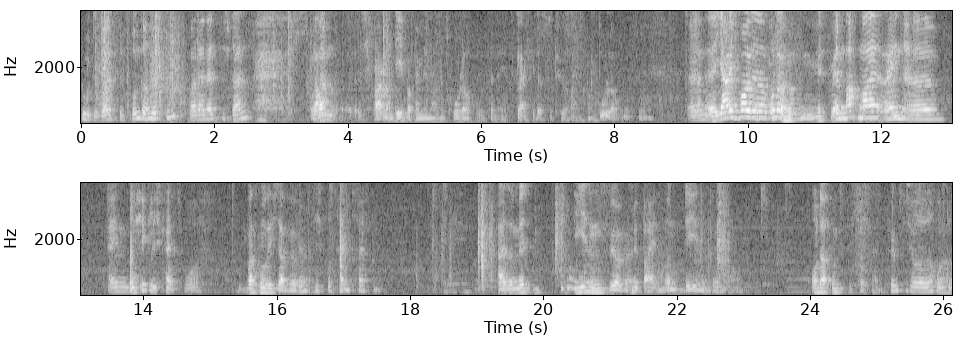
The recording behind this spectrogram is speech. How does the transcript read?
Gut, du wolltest jetzt runterhüpfen, war der letzte Stand. Ich glaube, ich frage mal Dave, ob er mir noch eine Cola holt, wenn er jetzt gleich wieder zur Tür reinkommt. Cola. Ähm, Äh, ja, ich wollte runterhüpfen mit Dann Gwen mach zusammen. mal ein, äh, einen Geschicklichkeitswurf. Was muss ich da würfeln? 50% treffen. Also mit diesem Würfel Mit beiden. und diesem. Genau. Unter 50 Prozent. 50 oder so runter.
